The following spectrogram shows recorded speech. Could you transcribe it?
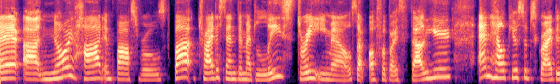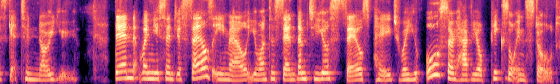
There are no hard and fast rules, but try to send them at least three emails that offer both value and help your subscribers get to know you. Then, when you send your sales email, you want to send them to your sales page where you also have your pixel installed.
